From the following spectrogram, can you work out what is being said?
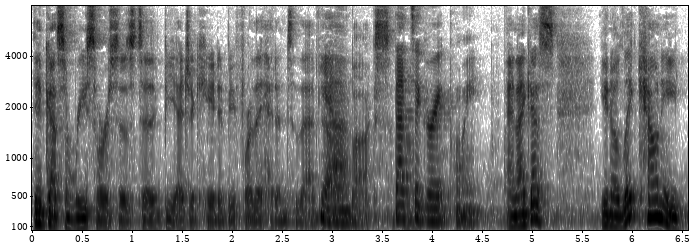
they've got some resources to be educated before they head into that yeah, box. That's um, a great point. And I guess, you know, Lake County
